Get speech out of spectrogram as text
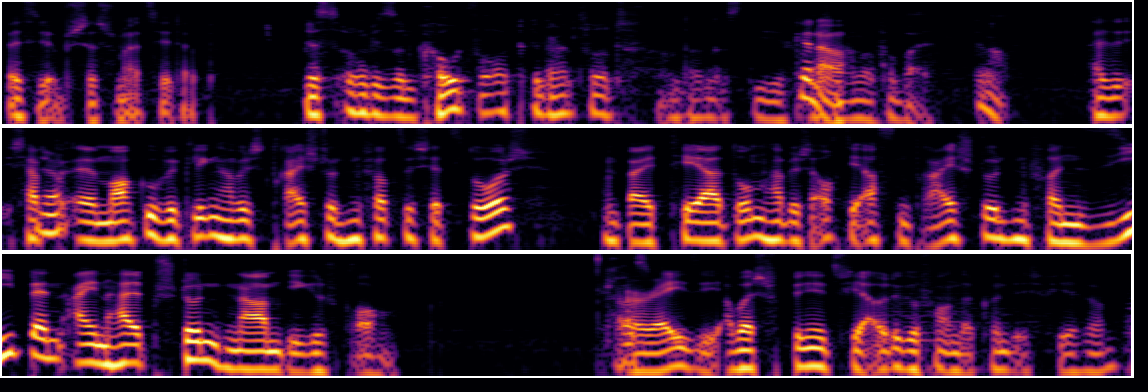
Weiß nicht, ob ich das schon mal erzählt habe. Bis irgendwie so ein Codewort genannt wird und dann ist die Genau. Aufnahme vorbei. Genau. Also ich habe Ja. äh, Marc-Uwe Kling habe ich drei Stunden 40 jetzt durch und bei Thea Dorn habe ich auch die ersten drei Stunden von siebeneinhalb Stunden haben die gesprochen. Krass. Crazy. Aber ich bin jetzt viel Auto gefahren, da konnte ich viel hören.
